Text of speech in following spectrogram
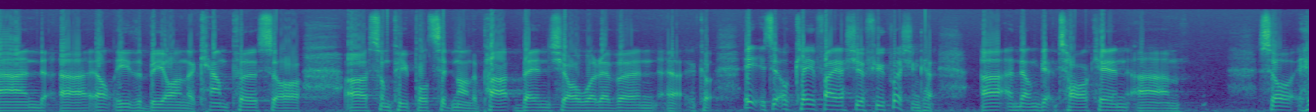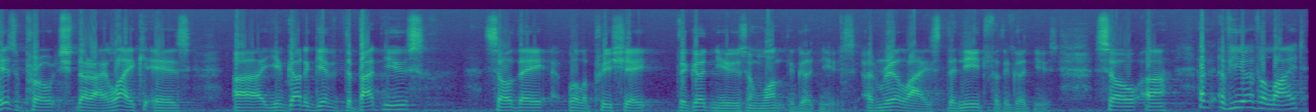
and uh, it'll either be on a campus or uh, some people sitting on a park bench or whatever. And uh, hey, is it okay if I ask you a few questions? Uh, and they'll get talking. Um, so his approach that I like is uh, you've got to give the bad news so they will appreciate the good news and want the good news and realize the need for the good news. So uh, have, have you ever lied?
